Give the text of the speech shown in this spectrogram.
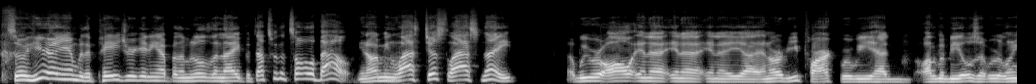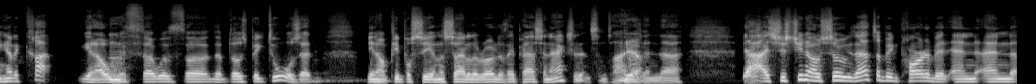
so here I am with a pager getting up in the middle of the night. But that's what it's all about, you know. I mean, last just last night, we were all in a in a in a uh, an RV park where we had automobiles that we were learning how to cut. You know, Mm. with uh, with uh, the, those big tools that you know people see on the side of the road if they pass an accident sometimes. Yeah. And uh, yeah, it's just you know, so that's a big part of it. And and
